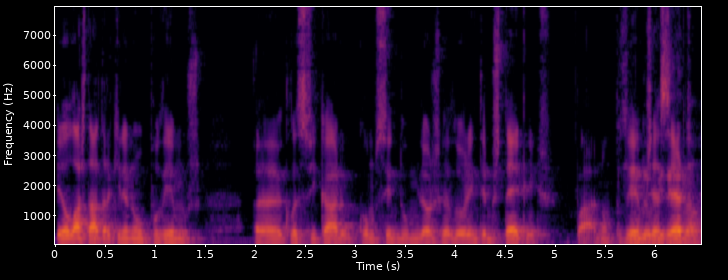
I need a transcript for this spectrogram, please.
Ele lá está, a Traquina não o podemos uh, classificar como sendo o melhor jogador em termos técnicos Pá, não podemos, é certo.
